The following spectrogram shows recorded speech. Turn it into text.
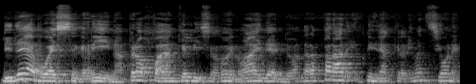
L'idea può essere carina, però poi anche lì secondo me non hai idea di dove andare a parare e quindi anche l'animazione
